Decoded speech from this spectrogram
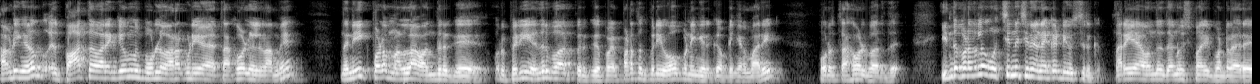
அப்படிங்கிறது பார்த்த வரைக்கும் இப்போ உள்ள வரக்கூடிய தகவல் எல்லாமே இந்த நீக் படம் நல்லா வந்திருக்கு. ஒரு பெரிய எதிர்பார்ப்பு இருக்குது இப்போ படத்துக்கு பெரிய ஓப்பனிங் இருக்குது அப்படிங்கிற மாதிரி ஒரு தகவல் வருது. இந்த படத்தில் ஒரு சின்ன சின்ன நெகட்டிவ்ஸ் இருக்குது நிறையா வந்து தனுஷ் மாதிரி பண்ணுறாரு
